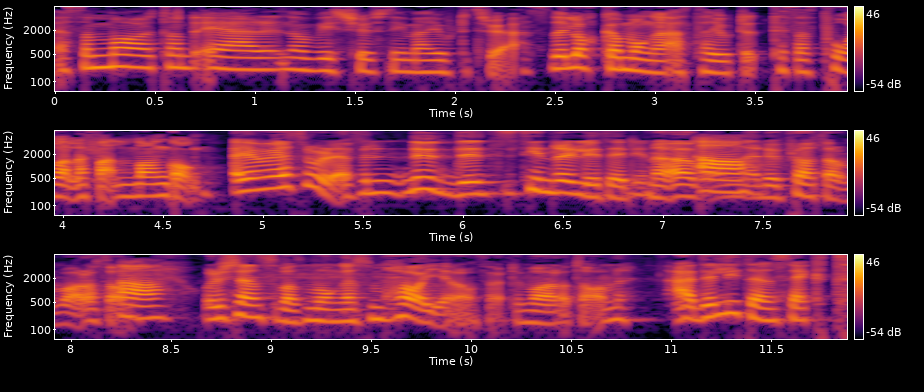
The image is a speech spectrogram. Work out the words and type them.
Alltså maraton är någon viss tjusning man har gjort det tror jag. Så det lockar många att ha gjort det, testat på i alla fall någon gång. Ja men jag tror det, för nu det tindrar ju lite i dina ögon Ja. när du pratar om maraton. Ja. Och det känns som att många som har genomfört en maraton, är det är lite en sekt.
